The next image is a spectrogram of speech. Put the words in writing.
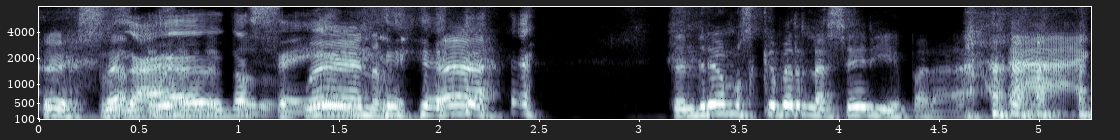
Pues, ah, no sé. Bueno, tendríamos que ver la serie para. ah,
